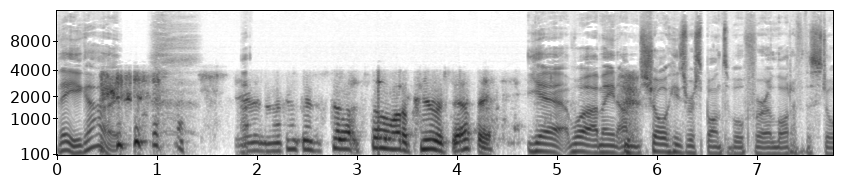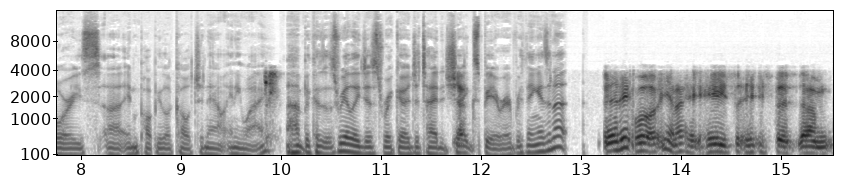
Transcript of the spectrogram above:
there you go. yeah, no, I think there's still still a lot of purists out there. Yeah, well, I mean, I'm sure he's responsible for a lot of the stories uh, in popular culture now, anyway, uh, because it's really just regurgitated Shakespeare, everything, isn't it? It is, well, you know, he's he's the um,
